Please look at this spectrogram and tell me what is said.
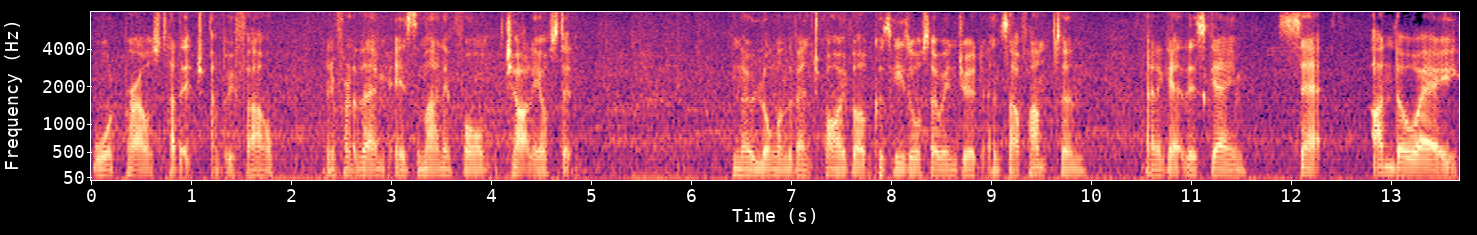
Ward Prowse, Tadic and Boufal. And in front of them is the man in form, Charlie Austin. No long on the bench either because he's also injured and Southampton going to get this game set underway.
